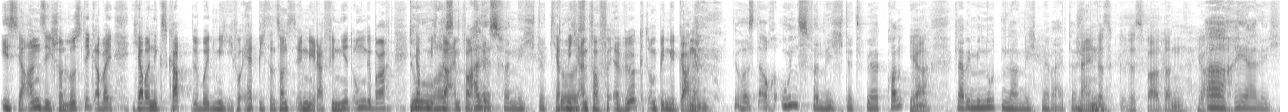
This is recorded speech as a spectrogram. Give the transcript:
Ist ja an sich schon lustig, aber ich habe nichts gehabt. Mich- ich hätte mich dann sonst irgendwie raffiniert umgebracht. Du ich habe mich hast da einfach. alles vernichtet. Ich habe mich einfach erwürgt und bin gegangen. Du hast auch uns vernichtet. Wir konnten, Ja. glaube ich, minutenlang nicht mehr weiterspielen. Nein, das, das war dann, ja. Ach, herrlich.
